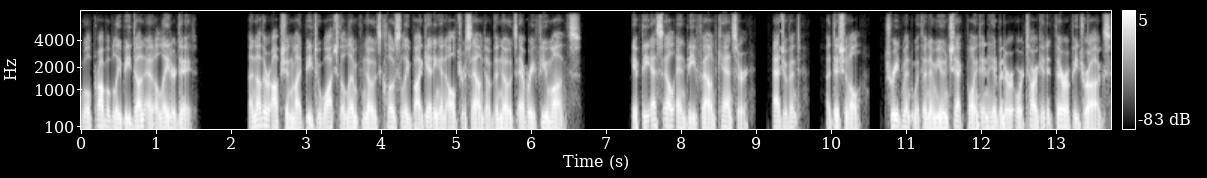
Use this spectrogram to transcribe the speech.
will probably be done at a later date. Another option might be to watch the lymph nodes closely by getting an ultrasound of the nodes every few months. If the SLNB found cancer, adjuvant, additional, treatment with an immune checkpoint inhibitor or targeted therapy drugs,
